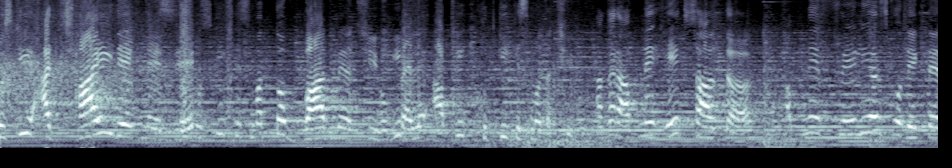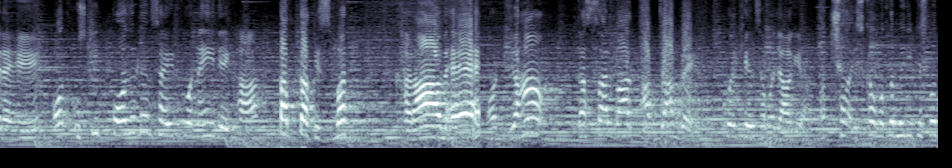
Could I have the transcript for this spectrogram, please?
उसकी अच्छाई देखने से उसकी किस्मत तो बाद में अच्छी होगी, पहले आपकी खुद की किस्मत अच्छी होगी। अगर आपने एक साल तक अपने फेलियर्स को देखते रहे और उसकी पॉजिटिव साइड को नहीं देखा, तब तक किस्मत खराब है। और जहाँ दस साल बाद आप जाग गए, कोई खेल समझ आ गया। अच्छा इसका मतलब मेरी किस्मत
